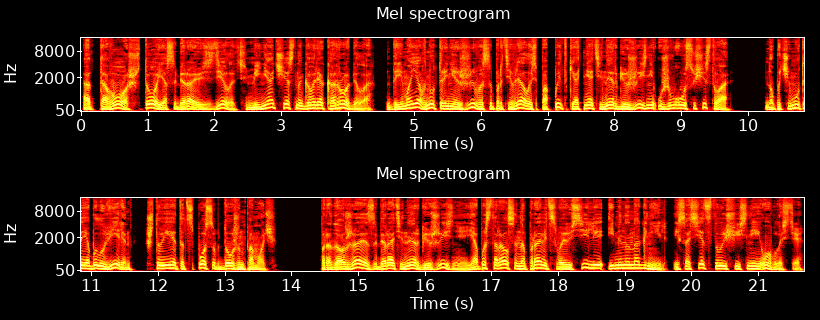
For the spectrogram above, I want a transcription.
От того, что я собираюсь сделать, меня, честно говоря, коробило. да и моя внутренняя жива сопротивлялась попытке отнять энергию жизни у живого существа. Но почему-то я был уверен, что и этот способ должен помочь. Продолжая забирать энергию жизни, я постарался направить свои усилия именно на гниль и соседствующие с ней области.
